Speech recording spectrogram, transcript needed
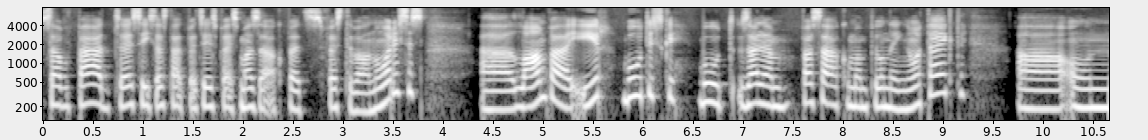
savu pēdu cēsīs sastāt pēc iespējas mazāk pēc festivāla norises. Uh, lampai ir būtiski būt zaļam pasākumam, pilnīgi noteikti. Uh, Un,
